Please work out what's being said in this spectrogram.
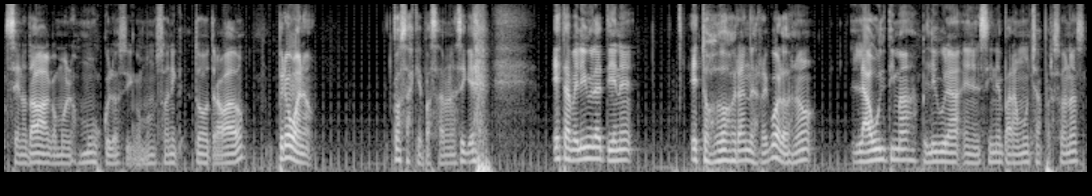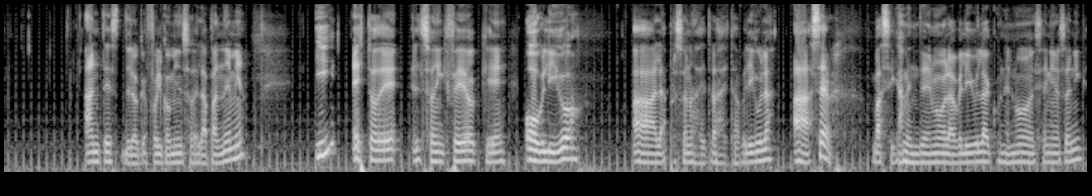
se notaba como los músculos y como un Sonic todo trabado. Pero bueno, cosas que pasaron. Así que esta película tiene estos dos grandes recuerdos, ¿no? La última película en el cine para muchas personas antes de lo que fue el comienzo de la pandemia. Y esto de el Sonic feo que obligó a las personas detrás de esta película a hacer básicamente de nuevo la película con el nuevo diseño de Sonic.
